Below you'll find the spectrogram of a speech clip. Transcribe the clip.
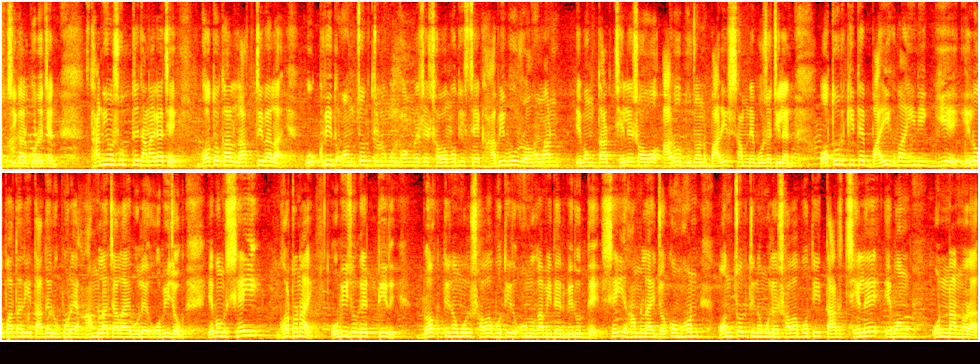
অস্বীকার করেছেন। স্থানীয় সূত্রে জানা গেছে, গতকাল রাত্রিবেলায় উকরিদ অঞ্চল তৃণমূল কংগ্রেসের সভাপতি শেখ হাবিবুর রহমান এবং তার ছেলেসহ আরও দুজন বাড়ির সামনে বসেছিলেন। অতর্কিতে বাইক বাহিনী গিয়ে এলোপাতারি তাদের উপরে হামলা চালায় বলে অভিযোগ। এবং সেই ঘটনায় অভিযোগের তীর ব্লক তৃণমূল সভাপতির অনুগামীদের বিরুদ্ধে। সেই হামলায় জখম হন অঞ্চল তৃণমূলের সভাপতি, তার ছেলে এবং অন্যান্যরা।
